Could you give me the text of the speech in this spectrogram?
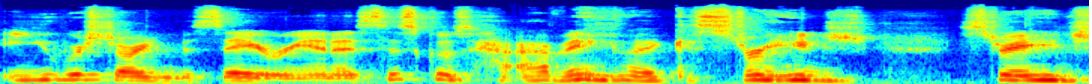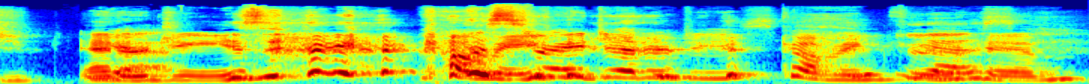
you were starting to say, Rhianna, Sisko's having like strange, strange energies coming Strange energies. coming through Yes. him.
